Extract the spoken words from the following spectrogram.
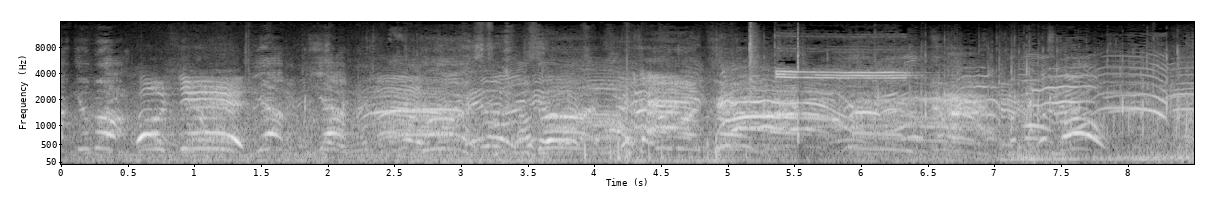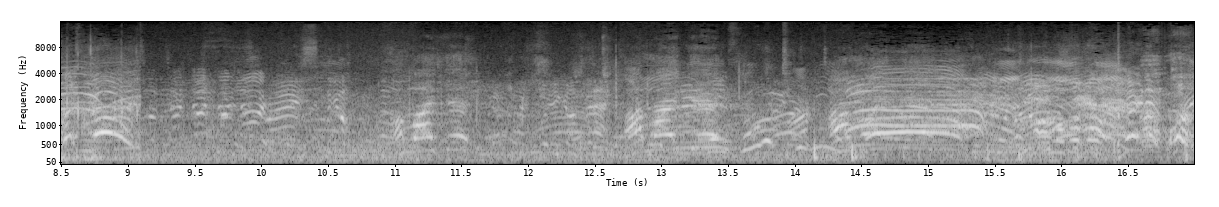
Lock him up. Oh shit! Yep, yep. Good. I like it. I like it. I like it.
